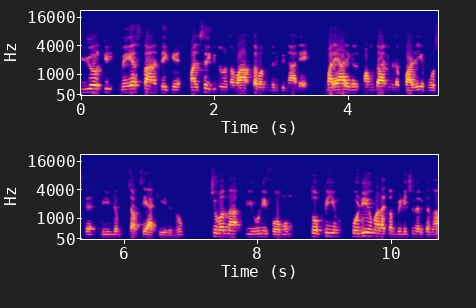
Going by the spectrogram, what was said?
ന്യൂയോർക്കിൽ മേയർ സ്ഥാനത്തേക്ക് മത്സരിക്കുന്നുവെന്ന വാർത്ത വന്നതിന് പിന്നാലെ മലയാളികൾ മംദാനിയുടെ പഴയ പോസ്റ്റ് വീണ്ടും ചർച്ചയാക്കിയിരുന്നു. ചുവന്ന യൂണിഫോമും തൊപ്പിയും കൊടിയും അടക്കം പിടിച്ചു നിൽക്കുന്ന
